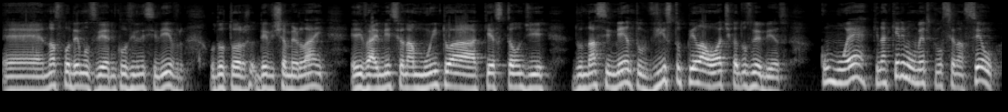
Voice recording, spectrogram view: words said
é, nós podemos ver, inclusive nesse livro, o Dr. David Chamberlain, ele vai mencionar muito a questão de, do nascimento visto pela ótica dos bebês. Como é que naquele momento que você nasceu,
